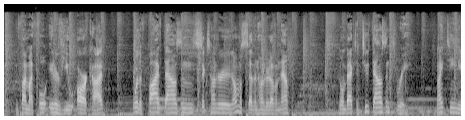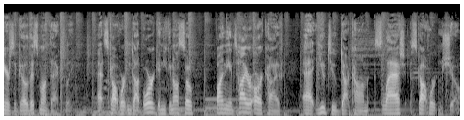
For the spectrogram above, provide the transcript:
You can find my full interview archive, more than 5,600, almost 700 of them now, going back to 2003, 19 years ago, this month actually, at scotthorton.org. And you can also find the entire archive at youtube.com slash Scott Horton Show.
